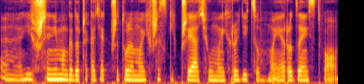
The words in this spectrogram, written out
E, już się nie mogę doczekać, jak przytulę moich wszystkich przyjaciół, moich rodziców, moje rodzeństwo,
